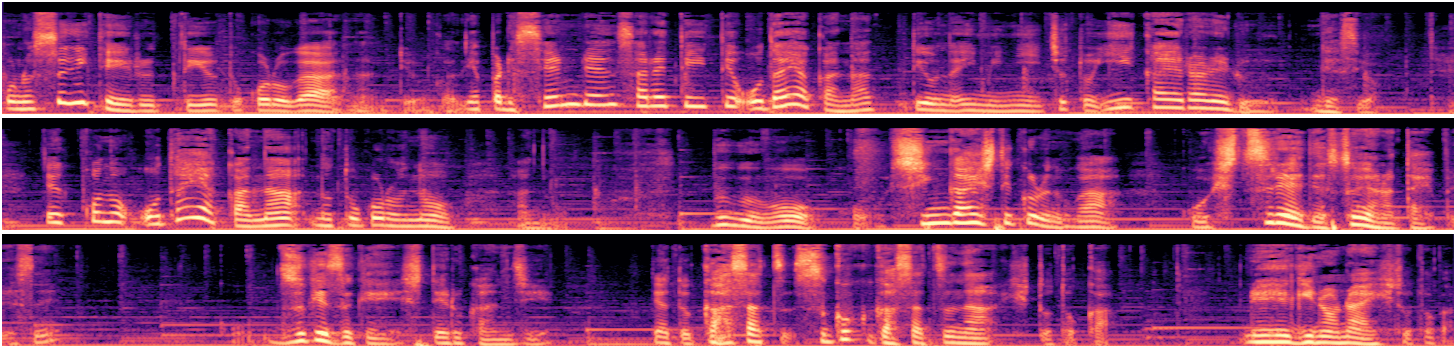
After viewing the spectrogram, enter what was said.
この過ぎているっていうところが何て言うかやっぱり洗練されていて穏やかなっていうような意味にちょっと言い換えられるんですよ。でこの穏やかなのところのあの部分をこう侵害してくるのがこう失礼でそやなタイプですね。こうズケズケしてる感じであとガサツすごくガサツな人とか礼儀のない人とか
